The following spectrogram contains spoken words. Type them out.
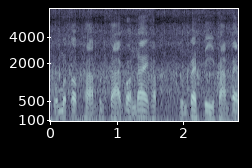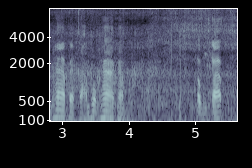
โทรมาสอบถามปรึกษาก่อนได้ครับ 084 385 8365 ครับ ขอบคุณครับ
